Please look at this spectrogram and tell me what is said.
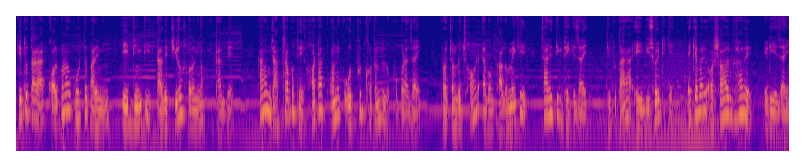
কিন্তু তারা কল্পনাও করতে পারেনি এই দিনটি তাদের চিরস্মরণীয় হয়ে থাকবে। কারণ যাত্রাপথে হঠাৎ অনেক অদ্ভুত ঘটনা লক্ষ্য করা যায়। প্রচণ্ড ঝড় এবং কালো মেঘে চারিদিক ঢেকে যায়, কিন্তু তারা এই বিষয়টিকে একেবারে অস্বাভাবিকভাবে এড়িয়ে যায়।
